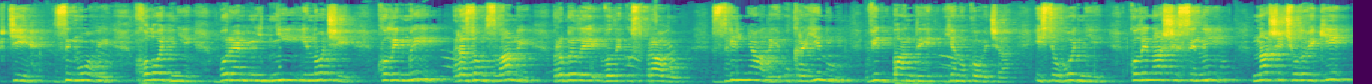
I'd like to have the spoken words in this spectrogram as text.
в ті зимові, холодні, буремні дні і ночі, коли ми разом з вами робили велику справу звільняли Україну від банди Януковича. І сьогодні, коли наші сини, наші чоловіки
